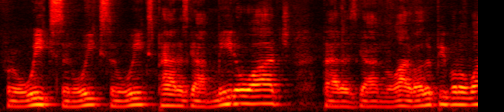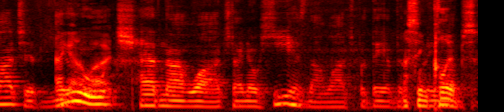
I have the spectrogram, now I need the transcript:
for weeks and weeks and weeks. Pat has got me to watch. Pat has gotten a lot of other people to watch. If you watch. have not watched, I know he has not watched, but they have been. I've seen clips.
